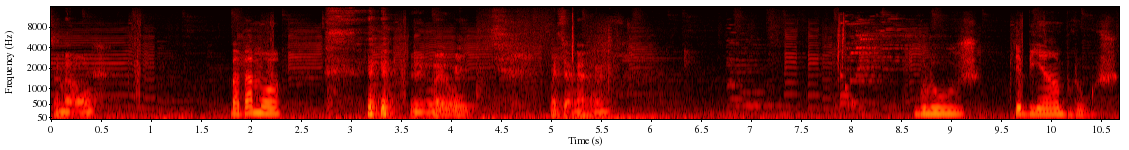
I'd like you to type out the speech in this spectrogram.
Ça m'arrange. Bah, pas moi. Mais ouais, oui. Moi, ça m'arrange. Boulouge. C'est bien, Boulouge.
